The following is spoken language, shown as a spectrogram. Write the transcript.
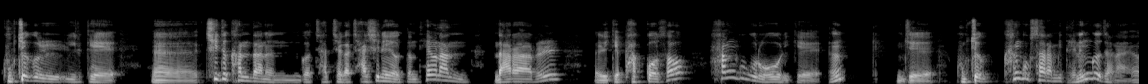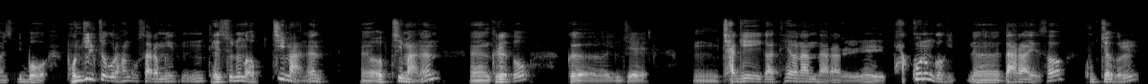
국적을 이렇게 에, 취득한다는 것 자체가 자신의 어떤 태어난 나라를 이렇게 바꿔서 한국으로 이렇게 응? 이제 국적 한국 사람이 되는 거잖아요. 뭐 본질적으로 한국 사람이 될 수는 없지만은 어, 없지만은 어, 그래도 그 이제 음, 자기가 태어난 나라를 바꾸는 거기 어, 나라에서 국적을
